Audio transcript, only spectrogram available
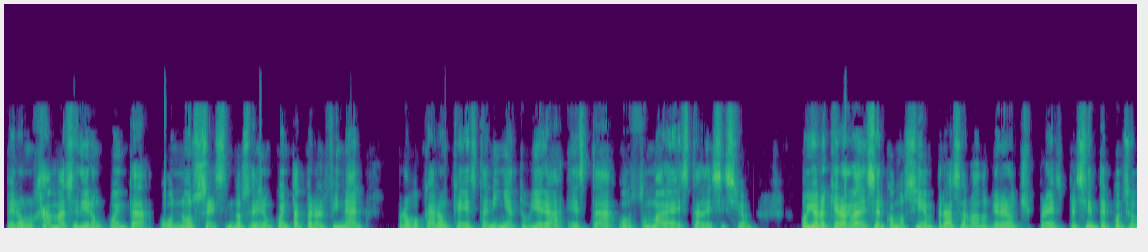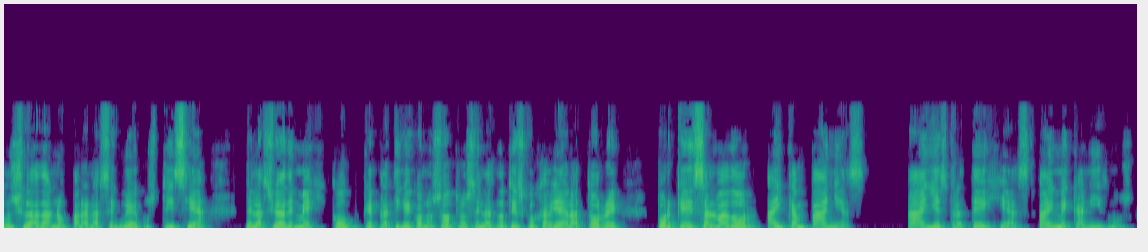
pero jamás se dieron cuenta, o no sé si no se dieron cuenta, pero al final provocaron que esta niña tuviera esta o tomara esta decisión. Hoy yo le quiero agradecer, como siempre, a Salvador Guerrero Chiprés, presidente del Consejo Ciudadano para la Seguridad y Justicia de la Ciudad de México, que platique con nosotros en las noticias con Javier La Torre porque, Salvador, hay campañas, hay estrategias, hay mecanismos.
